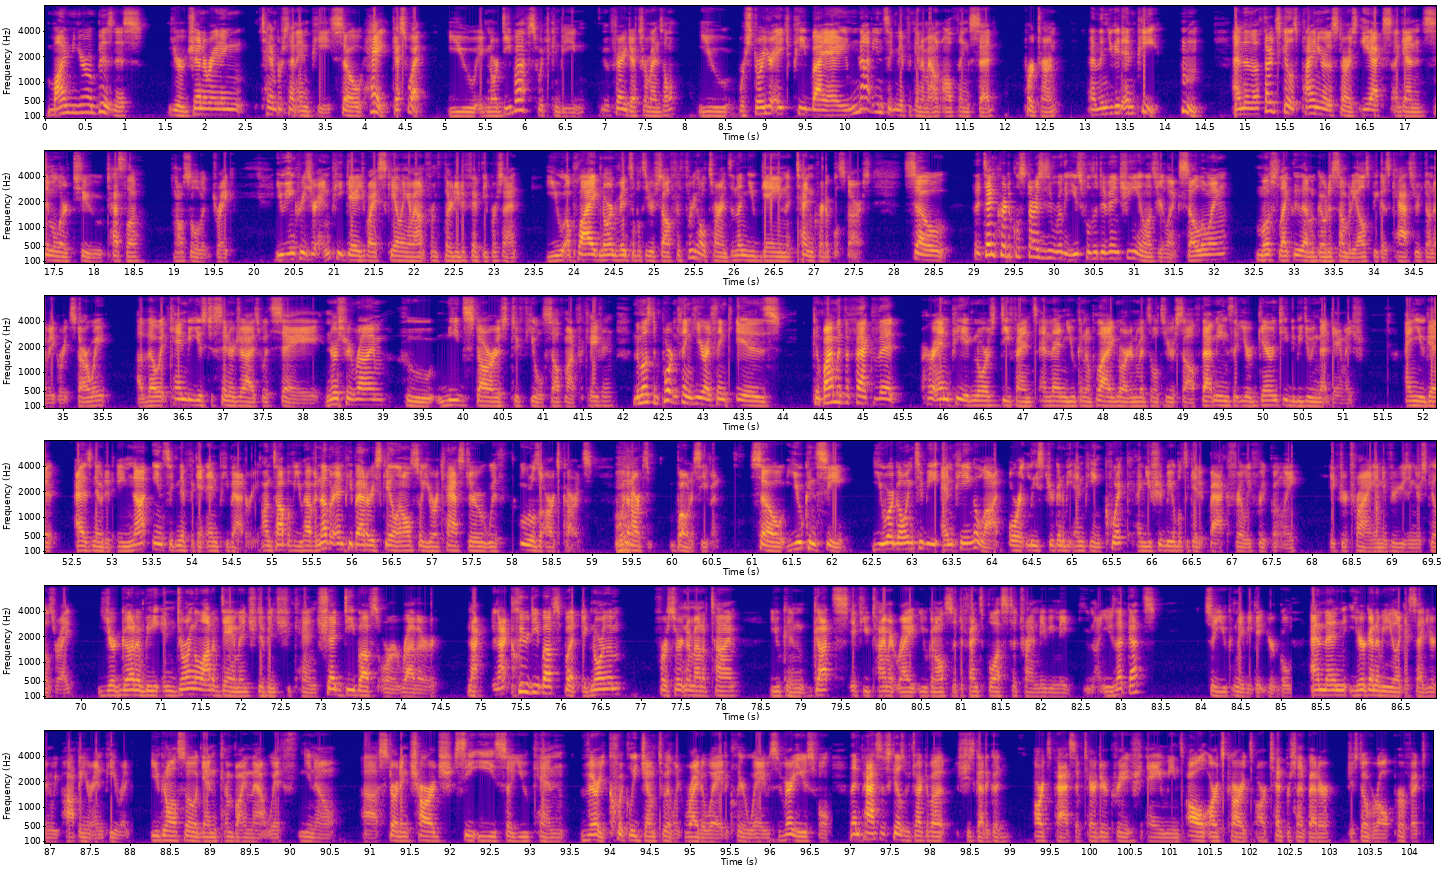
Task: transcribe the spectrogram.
minding your own business, you're generating 10% NP. So, hey, guess what? You ignore debuffs, which can be very detrimental. You restore your HP by a not insignificant amount, all things said, per turn. And then you get NP. Hmm. And then the third skill is Pioneer of the Stars EX, again, similar to Tesla, also a little bit Drake. You increase your NP gauge by a scaling amount from 30 to 50%. You apply Ignore Invincible to yourself for three whole turns, and then you gain 10 critical stars. So, the 10 critical stars isn't really useful to Da Vinci unless you're like soloing. Most likely that'll go to somebody else because casters don't have a great star weight. Uh, though it can be used to synergize with, say, Nursery Rhyme, who needs stars to fuel self modification. The most important thing here, I think, is combined with the fact that her NP ignores defense, and then you can apply Ignore Invincible to yourself. That means that you're guaranteed to be doing that damage. And you get, as noted, a not insignificant NP battery. On top of you have another NP battery skill, and also you're a caster with oodles of arts cards. With an arts bonus, even. So, you can see, you are going to be NPing a lot, or at least you're going to be NPing quick, and you should be able to get it back fairly frequently, if you're trying and if you're using your skills right. You're gonna be enduring a lot of damage. Da can shed debuffs, or rather, not not clear debuffs, but ignore them for a certain amount of time. You can guts if you time it right. You can also defense plus to try and maybe make you not use that guts, so you can maybe get your gold. And then you're gonna be like I said, you're gonna be popping your NP right. You can also again combine that with you know uh, starting charge CEs so you can very quickly jump to it like right away to clear waves. Very useful. Then passive skills we talked about. She's got a good arts passive. Territory Creation A means all arts cards are 10% better, just overall perfect.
